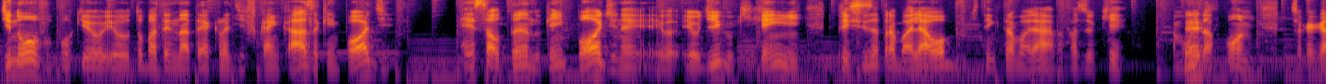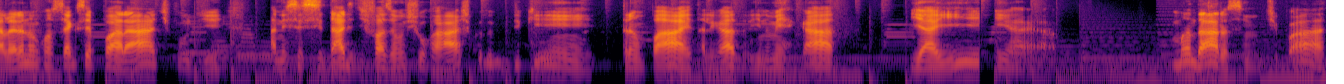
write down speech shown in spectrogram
de novo, porque eu, eu tô batendo na tecla de ficar em casa, quem pode. Ressaltando, quem pode, né? Eu, eu digo que quem precisa trabalhar, óbvio que tem que trabalhar, vai fazer o quê? Vai morrer É. da fome. Só que a galera não consegue separar, tipo, de a necessidade de fazer um churrasco do, de que trampar, tá ligado? Ir no mercado. E aí a- mandaram assim, tipo, ah,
